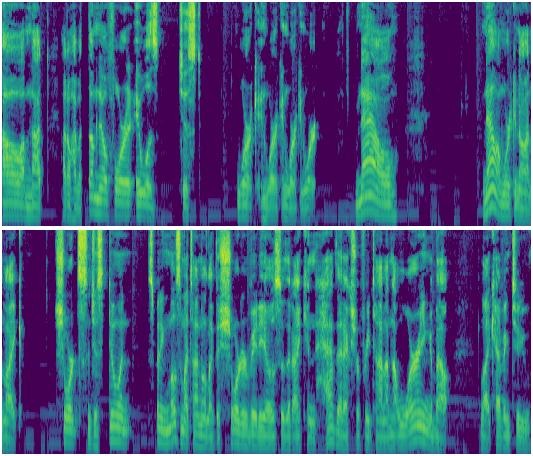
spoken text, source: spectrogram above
Oh, I'm not. I don't have a thumbnail for it. It was just work and work and work and work. Now, now I'm working on like shorts and just doing spending most of my time on like the shorter videos so that I can have that extra free time. I'm not worrying about like having to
